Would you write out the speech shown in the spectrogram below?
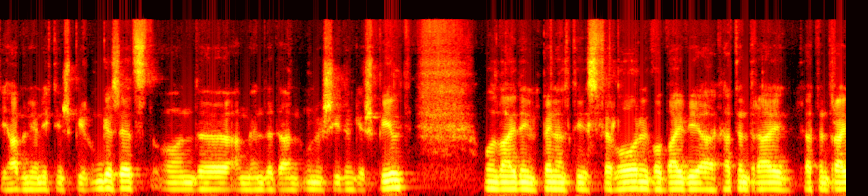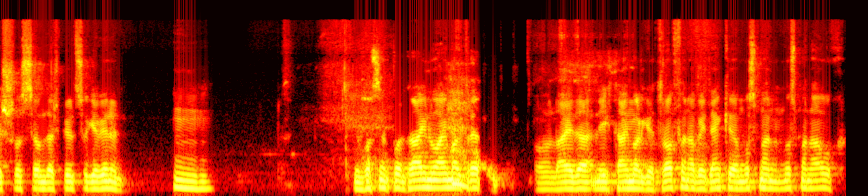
die haben ja nicht ins Spiel umgesetzt und äh, am Ende dann unentschieden gespielt und leider in Penalties verloren, wobei wir hatten drei, hatten drei Schüsse, um das Spiel zu gewinnen. Mhm. Wir mussten von drei nur einmal treffen und leider nicht einmal getroffen, aber ich denke, muss man, muss man auch,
